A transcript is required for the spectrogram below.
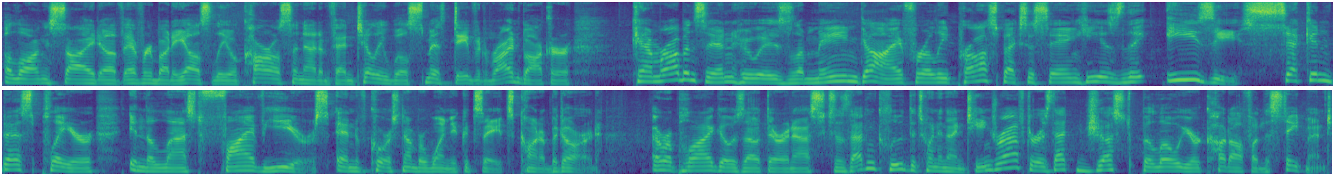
alongside of everybody else Leo Carlsson, Adam Fantilli, Will Smith, David Reinbacher. Cam Robinson, who is the main guy for elite prospects, is saying he is the easy second best player in the last five years. And of course, number one, you could say it's Connor Bedard. A reply goes out there and asks, does that include the 2019 draft, or is that just below your cutoff on the statement?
